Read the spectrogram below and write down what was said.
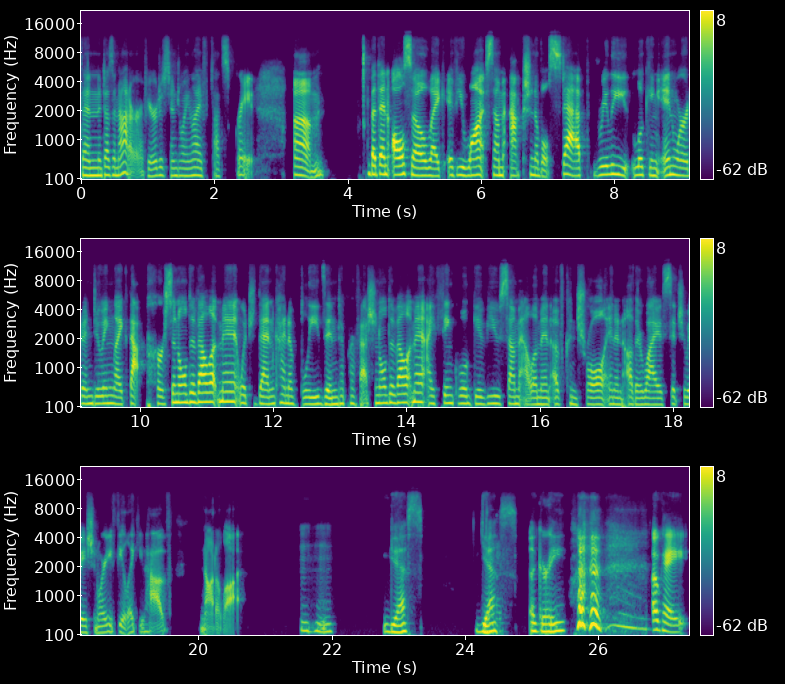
then it doesn't matter if you're just enjoying life that's great um but then also like if you want some actionable step really looking inward and doing like that personal development which then kind of bleeds into professional development i think will give you some element of control in an otherwise situation where you feel like you have not a lot. Mm-hmm. yes. Yes. Agree. Okay.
